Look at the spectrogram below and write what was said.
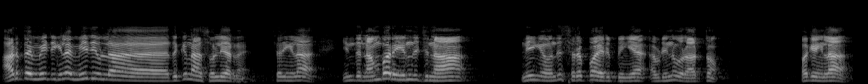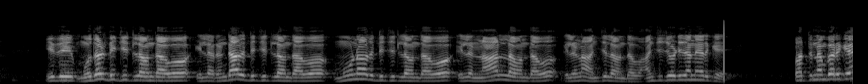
அடுத்த மீட்டிங்கில் மீதி உள்ள இதுக்கு நான் சொல்லிடுறேன். சரிங்களா? இந்த நம்பர் இருந்துச்சுன்னா நீங்கள் வந்து சிறப்பாக இருப்பீங்க அப்படின்னு ஒரு அர்த்தம். ஓகேங்களா? இது முதல் டிஜிட்ல வந்தாவோ இல்ல ரெண்டாவது டிஜிட்ல வந்தாவோ மூணாவது டிஜிட்ல வந்தாவோ இல்ல நாலுல வந்தாவோ இல்லைன்னா அஞ்சுல வந்தாவோ அஞ்சு ஜோடி தானே இருக்கு. பத்து நம்பருக்கு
